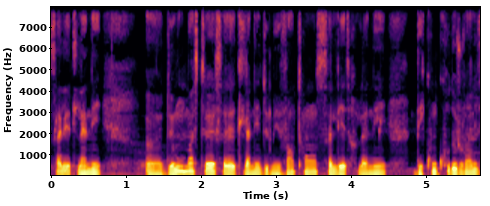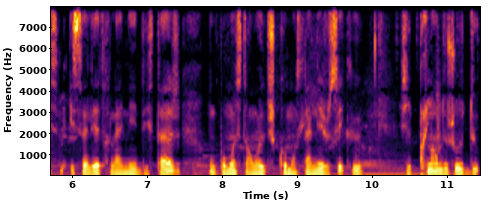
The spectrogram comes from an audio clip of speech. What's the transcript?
ça, allait être l'année euh, de mon master, ça allait être l'année de mes 20 ans, ça allait être l'année des concours de journalisme et ça allait être l'année des stages. Donc pour moi, c'était en mode je commence l'année, je sais que j'ai plein de choses de,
